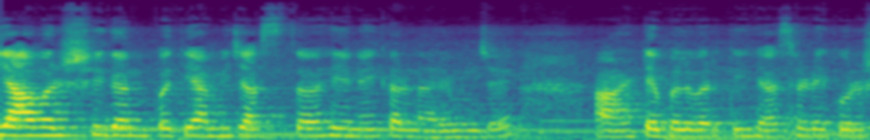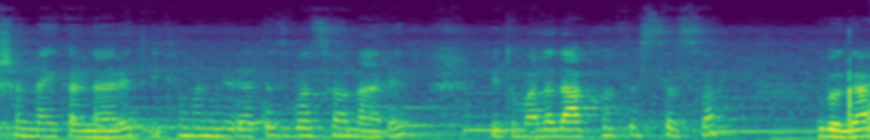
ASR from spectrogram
यावर्षी गणपती आम्ही जास्त हे नाही करणार आहे. म्हणजे टेबलवरती हे असं डेकोरेशन नाही करणार आहेत. इथे मंदिरातच बसवणार आहेत. मी तुम्हाला दाखवतच तसं. बघा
